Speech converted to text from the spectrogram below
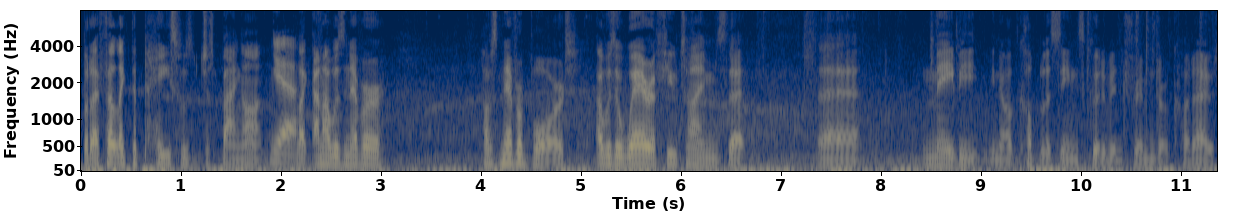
but i felt like the pace was just bang on Yeah. like and i was never i was never bored i was aware a few times that uh, maybe you know a couple of scenes could have been trimmed or cut out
